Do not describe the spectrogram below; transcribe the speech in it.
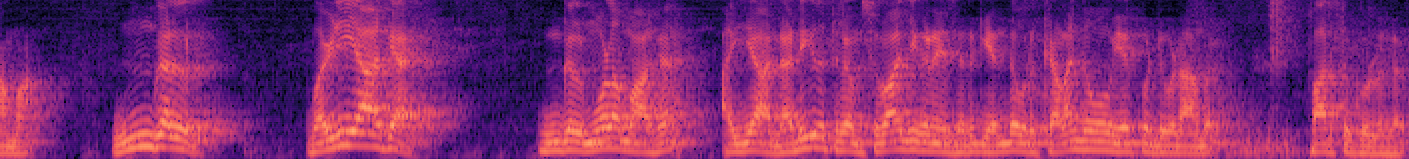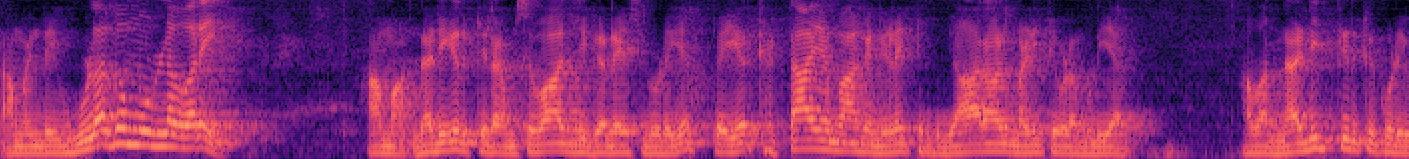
ஆமாம் உங்கள் வழியாக உங்கள் மூலமாக ஐயா நடிகர் திலம் சிவாஜி கணேசனுக்கு எந்த ஒரு களங்கமும் ஏற்பட்டு விடாமல் பார்த்து கொள்ளுங்கள். ஆமாம் இந்த உலகம் உள்ளவரை ஆமாம் நடிகர் திலகம் சிவாஜி கணேசனுடைய பெயர் கட்டாயமாக நிலைத்திருக்கும். யாராலும் அழித்து விட முடியாது. அவர் நடித்திருக்கக்கூடிய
